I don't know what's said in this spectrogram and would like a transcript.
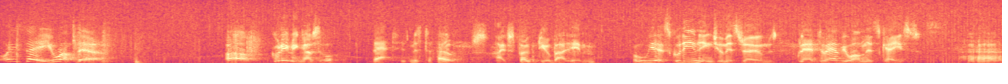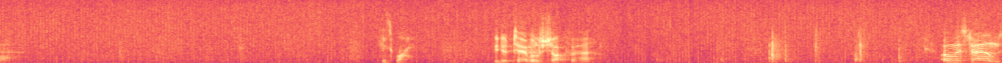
What do you say? You up there? Oh, good evening, Constable. That is Mr. Holmes. I've spoken to you about him. Oh, yes. Good evening to you, Mr. Holmes. Glad to have you on this case. His wife. Been a terrible shock for her. Oh, Mr. Holmes,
